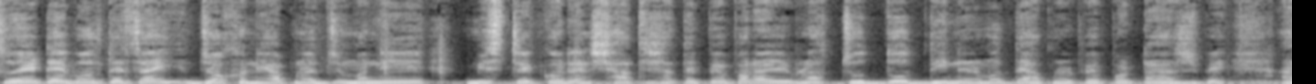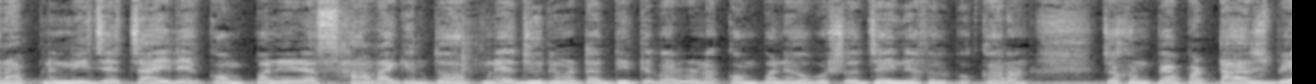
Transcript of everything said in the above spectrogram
সো এটাই বলতে চাই, যখনই আপনার মানে মিস্টেক করেন, সাথে সাথে পেপার আসবে না, চোদ্দ দিনের মধ্যে আপনার পেপারটা আসবে। আর আপনি নিজে চাইলে কোম্পানিরা সারা কিন্তু আপনি জরিমানাটা দিতে পারবেন না, কোম্পানি অবশ্যই যাই না ফেলব। কারণ যখন পেপারটা আসবে,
